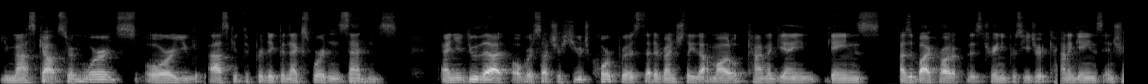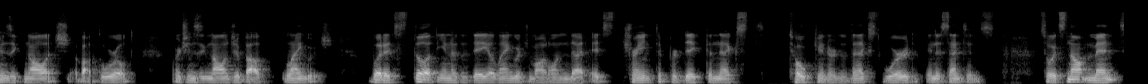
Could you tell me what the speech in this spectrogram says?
you mask out certain words, or you ask it to predict the next word in a sentence. And you do that over such a huge corpus that eventually that model kind of gain, gains, as a byproduct of this training procedure, it kind of gains intrinsic knowledge about the world or intrinsic knowledge about language. But it's still at the end of the day a language model in that it's trained to predict the next token or the next word in a sentence. So it's not meant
